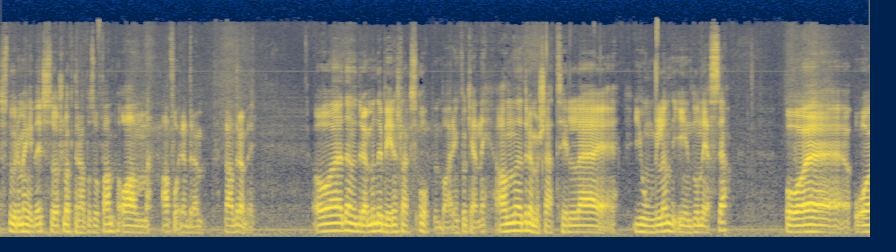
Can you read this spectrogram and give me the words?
store mengder, så slukner han på sofaen, og han, han får en drøm. Eller han drømmer. Og denne drømmen det blir en slags åpenbaring for Kenny. Han drømmer seg til jungelen i Indonesia. Og, eh, og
